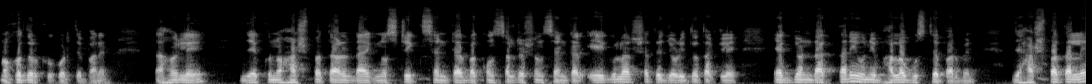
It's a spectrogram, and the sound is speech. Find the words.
নখদর্ক করতে পারেন, তাহলে যে কোনো হাসপাতাল ডায়াগনস্টিক সেন্টার বা কনসালটেশন সেন্টার এইগুলার সাথে জড়িত থাকলে একজন ডাক্তারই উনি ভালো বুঝতে পারবেন যে হাসপাতালে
